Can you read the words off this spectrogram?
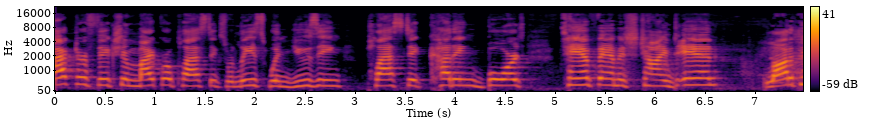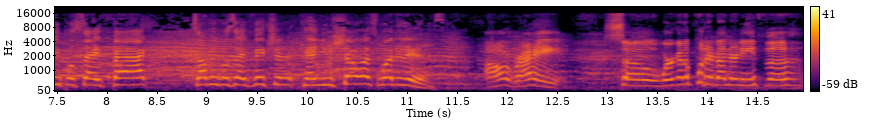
fact or fiction microplastics released when using plastic cutting boards? Tam Fam has chimed in. A lot of people say fact. Some people say fiction. Can you show us what it is? All right. So we're to put it underneath the,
